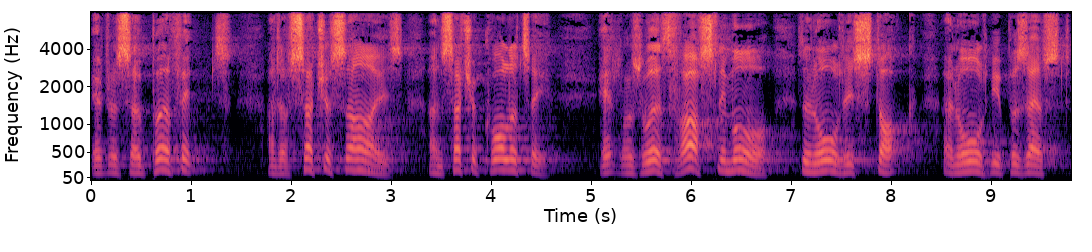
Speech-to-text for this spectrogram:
It was so perfect and of such a size and such a quality, it was worth vastly more than all his stock and all he possessed.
